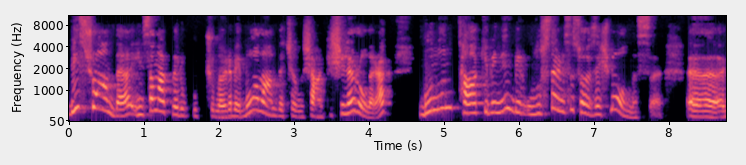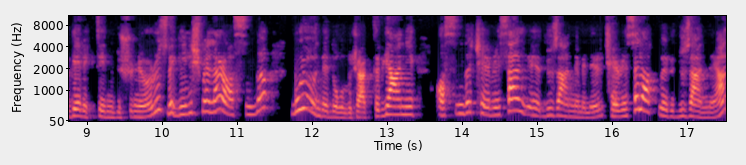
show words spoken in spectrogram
Biz şu anda insan hakları hukukçuları ve bu alanda çalışan kişiler olarak bunun takibinin bir uluslararası sözleşme olması e, gerektiğini düşünüyoruz ve gelişmeler aslında bu yönde de olacaktır. Yani aslında çevresel e, düzenlemeleri, çevresel hakları düzenleyen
